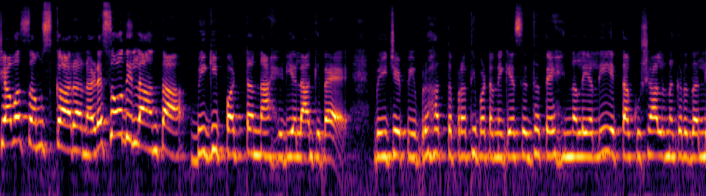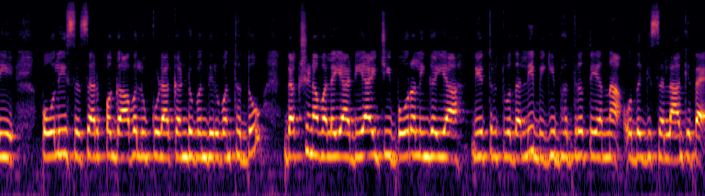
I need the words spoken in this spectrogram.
ಶವ ಸಂಸ್ಕಾರ ನಡೆಸೋದಿಲ್ಲ ಅಂತ ಬಿಗಿ ಪಟ್ಟನ್ನ ಹಿಡಿಯಲಾಗಿದೆ. ಬಿಜೆಪಿ ಬೃಹತ್ ಪ್ರತಿಭಟನೆಗೆ ಸಿದ್ಧತೆ ಹಿನ್ನೆಲೆಯಲ್ಲಿ ಇತ್ತ ಕುಶಾಲನಗರದಲ್ಲಿ ಪೊಲೀಸ್ ಸರ್ಪಗಾವಲು ಕೂಡ ಕಂಡು ಬಂದಿರುವಂಥದ್ದು ದಕ್ಷಿಣ ವಲಯ ಡಿಐಜಿ ಬೋರಲಿಂಗಯ್ಯ ನೇತೃತ್ವದಲ್ಲಿ ಬಿಗಿ ಭದ್ರತೆಯನ್ನ ಒದಗಿಸಲಾಗಿದೆ.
